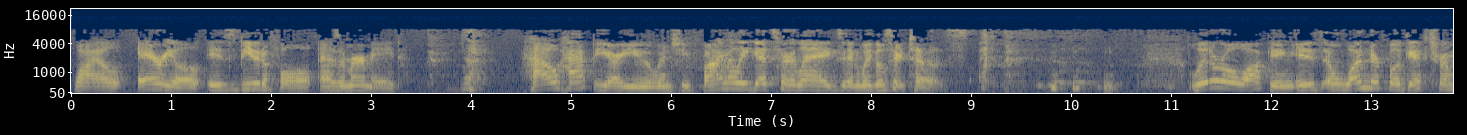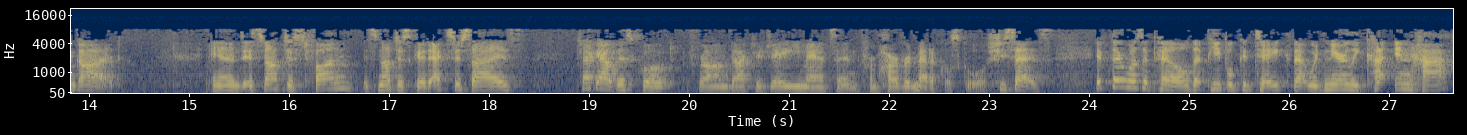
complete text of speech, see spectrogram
while Ariel is beautiful as a mermaid. How happy are you when she finally gets her legs and wiggles her toes? Literal walking is a wonderful gift from God. And it's not just fun, it's not just good exercise. Check out this quote from Dr. J.E. Manson from Harvard Medical School. She says, if there was a pill that people could take that would nearly cut in half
